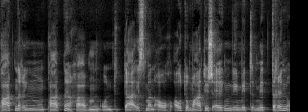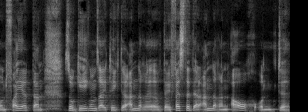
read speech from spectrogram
Partnerinnen und Partner haben und da ist man auch automatisch irgendwie mit, mit drin und feiert dann so gegenseitig der andere, der Feste der anderen auch und äh,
